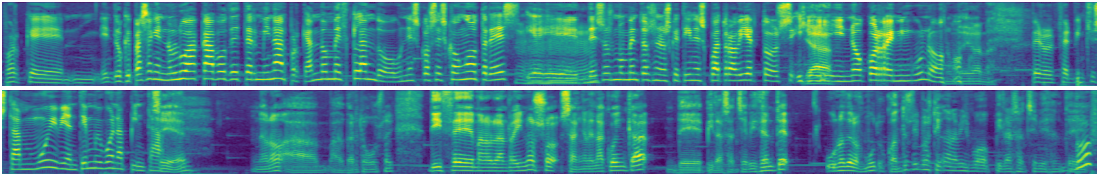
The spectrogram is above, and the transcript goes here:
Porque mm, lo que pasa es que no lo acabo de terminar porque ando mezclando unas cosas con otras y eh, de esos momentos en los que tienes cuatro abiertos y, no corre ninguno. No me nada. Pero el Fervinchu está muy bien, tiene muy buena pinta. Sí, ¿eh? No, no, a Alberto Gusto. Dice Manuel Reynoso, Sangre en la Cuenca, de Pilar Sánchez Vicente. Uno de los muchos. ¿Cuántos libros tiene ahora mismo Pilar Sánchez Vicente Uf.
